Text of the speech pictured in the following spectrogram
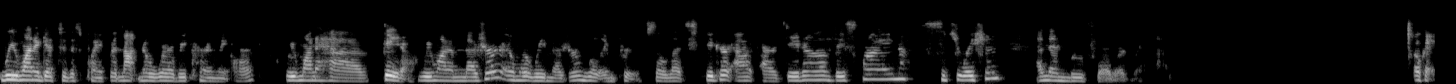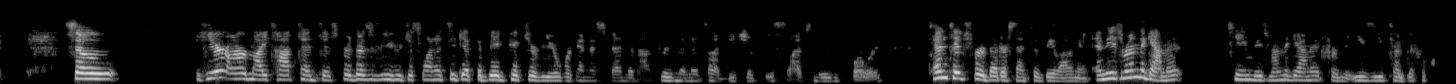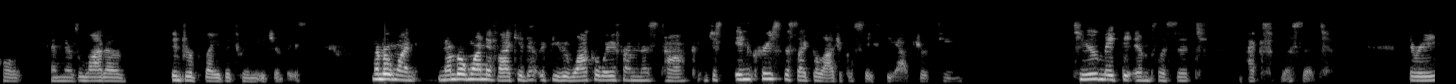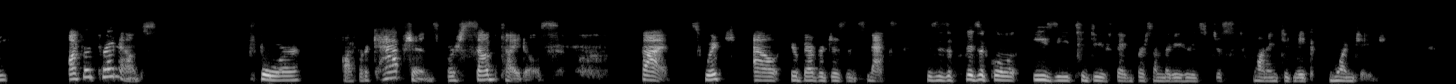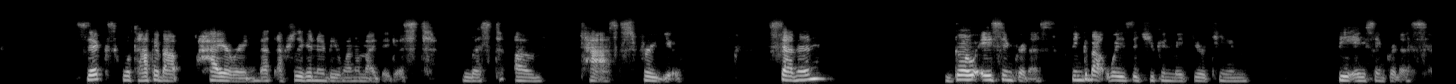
we want to get to this point, but not know where we currently are. We want to have data. We want to measure, and what we measure will improve. So let's figure out our data baseline situation and then move forward with that. Okay, so here are my top 10 tips. For those of you who just wanted to get the big picture view, we're going to spend about three minutes on each of these slides moving forward. 10 tips for a better sense of belonging. And these run the gamut, team, these run the gamut from easy to difficult and there's a lot of interplay between each of these. Number one, number one, if I could, if you could walk away from this talk, just increase the psychological safety at your team. Two, make the implicit explicit. Three, offer pronouns. Four, offer captions or subtitles. Five, switch out your beverages and snacks. This is a physical, easy to do thing for somebody who's just wanting to make one change. Six, we'll talk about hiring. That's actually going to be one of my biggest list of tasks for you. Seven, go asynchronous. Think about ways that you can make your team be asynchronous.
